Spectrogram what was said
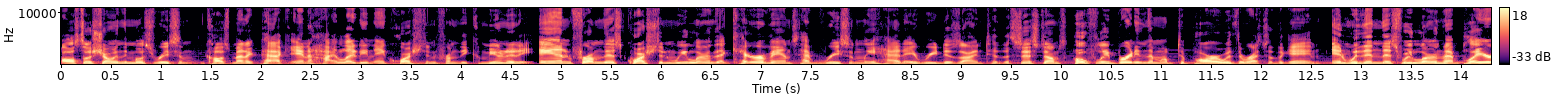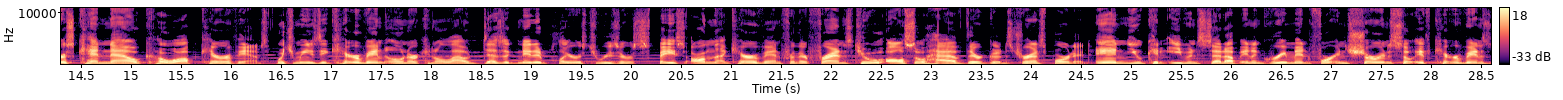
Also showing the most recent cosmetic pack and highlighting a question from the community. And from this question, we learned that caravans have recently had a redesign to the systems, hopefully bringing them up to par with the rest of the game. And within this, we learned that players can now co-op caravans, which means the caravan owner can allow designated players to reserve space on that caravan for their friends to also have their goods transported. And you can even set up an agreement for insurance so if caravans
